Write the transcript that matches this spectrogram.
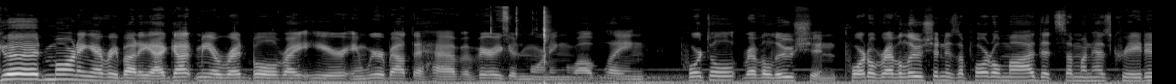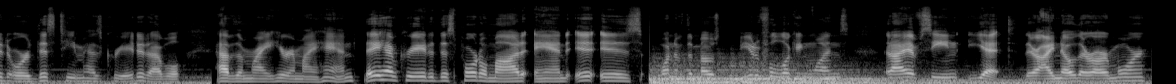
Good morning, everybody. I got me a Red Bull right here, and we're about to have a very good morning while playing Portal Revolution. Portal Revolution is a Portal mod that someone has created, or this team has created. I will have them right here in my hand. They have created this Portal mod, and it is one of the most beautiful looking ones that I have seen yet. There, I know there are more,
